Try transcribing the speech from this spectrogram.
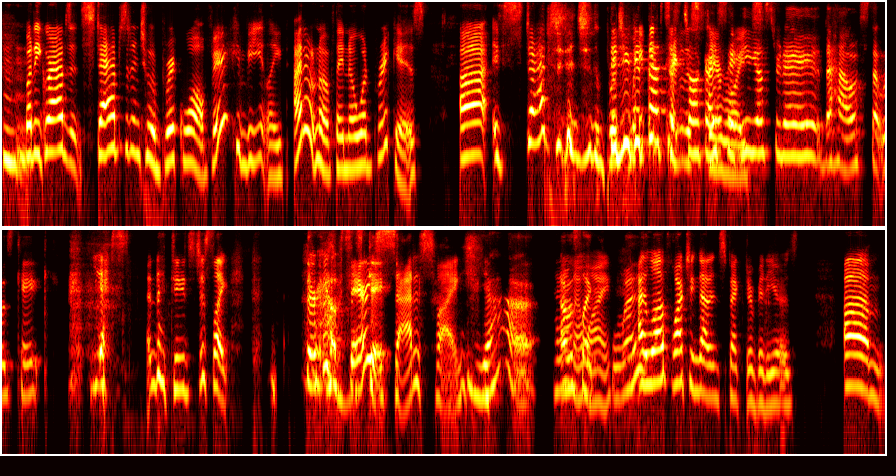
Mhm. but he grabs it, stabs it into a brick wall very conveniently. I don't know if they know what brick is. Uh, it stabs it into the brick. did you get that it's 'cause of TikTok I sent you yesterday? The house that was cake. Yes, and the dude's just like Their house very is cake. satisfying. Yeah, I I, was like, why. what? I love watching that inspector videos. Um,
